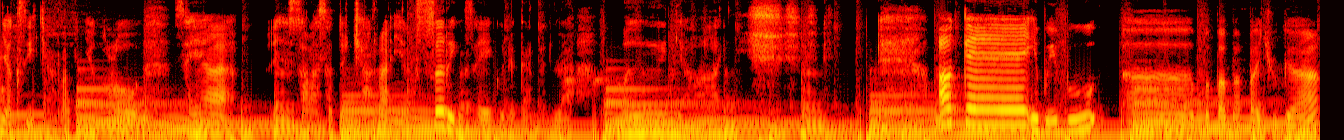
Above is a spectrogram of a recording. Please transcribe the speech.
banyak sih caranya kalau saya salah satu cara yang sering saya gunakan adalah menyanyi. Oke, ibu-ibu, uh, bapak-bapak juga,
